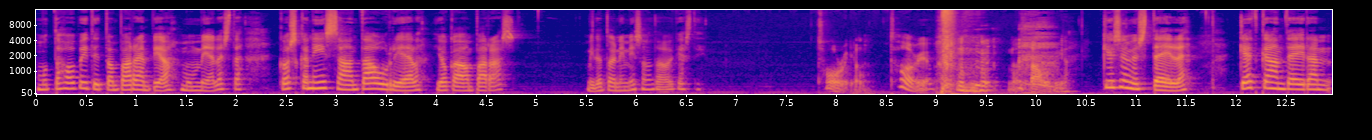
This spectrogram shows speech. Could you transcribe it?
mutta Hobbitit on parempia mun mielestä, koska niissä on Tauriel, joka on paras. Mitä toi nimi sanotaan oikeasti? Toriel. Tauriel. No, Tauria. Kysymys teille. Ketkä on teidän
